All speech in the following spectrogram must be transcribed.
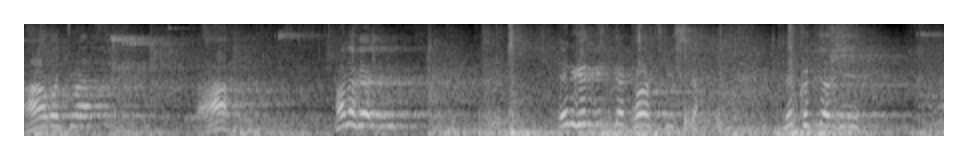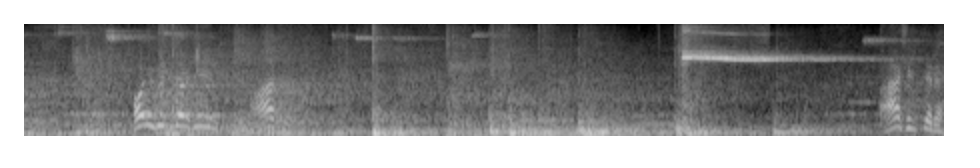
Аа. Ба. За. Танах энэ хэрэгэлдээр тооч хийж та. Нэг хөдлөөр хийн. Хоёр хөдлөөр хийн. Аа. Аа шилдээр.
